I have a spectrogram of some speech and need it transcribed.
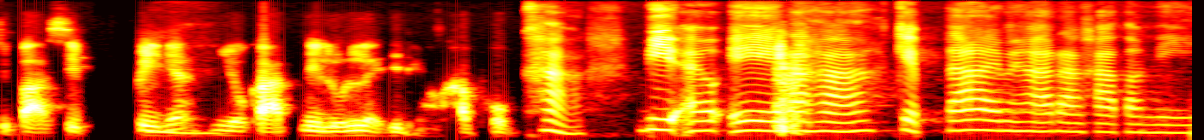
20 บาท 10 ปีนี้มีโอกาสมีลุ้นเลยทีเดียวครับผมค่ะ BLA นะคะ เก็บได้ไหมคะราคาตอนนี้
